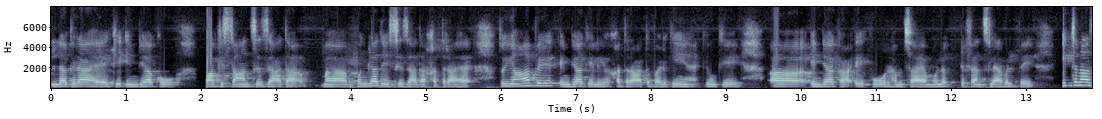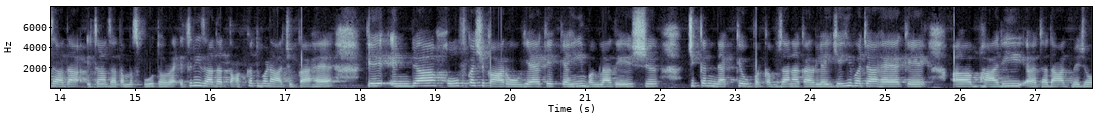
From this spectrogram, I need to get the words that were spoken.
لگ رہا ہے کہ انڈیا کو پاکستان سے زیادہ بنگلہ دیش سے زیادہ خطرہ ہے۔ تو یہاں پہ انڈیا کے لیے خطرات بڑھ گئے ہیں کیونکہ انڈیا کا ایک اور ہمسایہ ملک ڈیفنس لیول پہ اتنا زیادہ اتنا زیادہ مضبوط ہو رہا ہے اتنی زیادہ طاقت بڑھا چکا ہے کہ انڈیا خوف کا شکار ہو گیا ہے کہ کہیں بنگلہ دیش چکن نیک کے اوپر قبضہ نہ کر لے۔ یہی وجہ ہے کہ بھاری تعداد میں جو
